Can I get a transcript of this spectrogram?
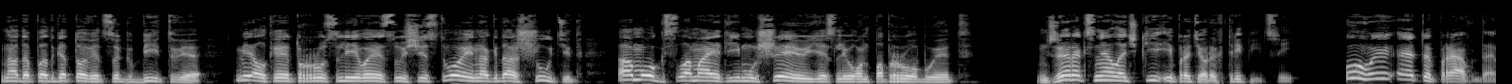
Надо подготовиться к битве! Мелкое трусливое существо иногда шутит, Амог сломает ему шею, если он попробует!» Джерак снял очки и протер их тряпицей. «Увы, это правда.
